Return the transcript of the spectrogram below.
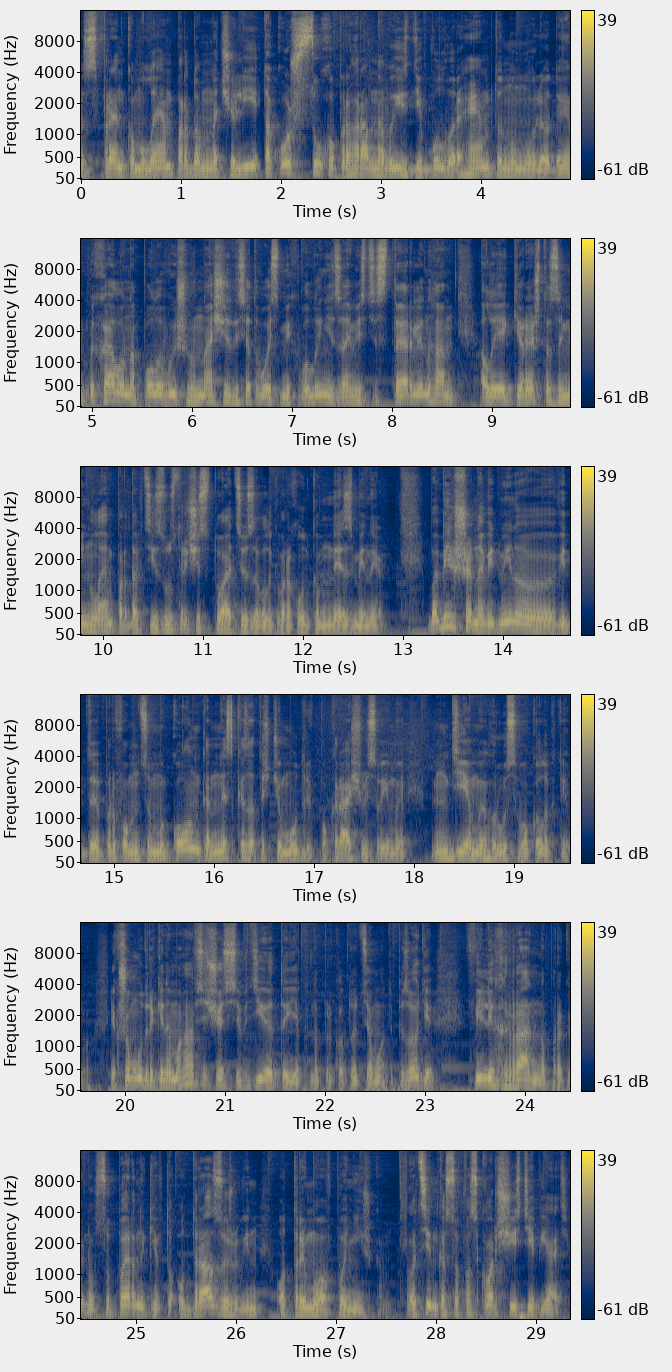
з Френком Лемпардом на чолі також сухо програв на виїзді Вулвергемптону 0-1. Михайло на поле вийшов на 68-й хвилині замість Стерлінга, але як і решта замін Лемпарда в цій зустрічі ситуацію за великим рахунком не змінив. Ба більше, на відміну від перформансу Миколенка, не сказати, що Мудрик покращив своїми діями гру свого колективу. Якщо Мудрик і намагався щось вдіяти, як, наприклад, у цьому епізоді, філігранно прокинув суперників, то одразу ж він отримував по ніжкам. Оцінка Софаскор 6,5.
